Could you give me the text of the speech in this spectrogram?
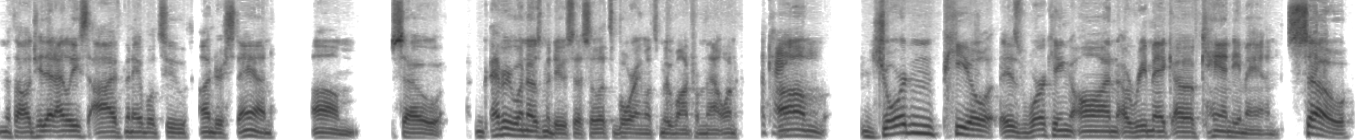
mythology that at least i've been able to understand. Um so everyone knows medusa so it's boring let's move on from that one. Okay. Um Jordan Peele is working on a remake of Candyman. So,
